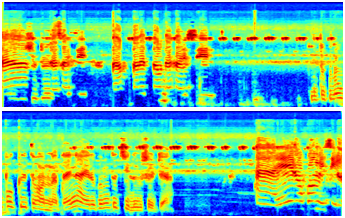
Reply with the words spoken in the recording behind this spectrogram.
হ্যাঁ বিষয়টা হচ্ছে- দেখাইছি। কিন্তু কোনো উপকৃত হন না তাই না? এরকম তো ছিল বিষয়টা। হ্যাঁ এইরকমই ছিল।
